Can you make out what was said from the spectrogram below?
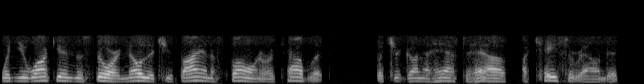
when you walk in the store, know that you're buying a phone or a tablet but you're going to have to have a case around it,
